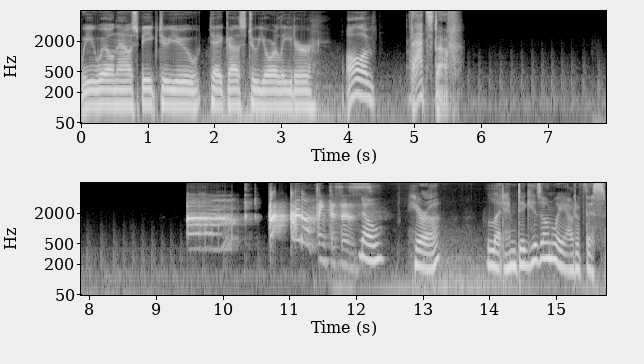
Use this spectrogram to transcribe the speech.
We will now speak to you, take us to your leader, all of that stuff. I don't think this is. No, Hera, let him dig his own way out of this.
